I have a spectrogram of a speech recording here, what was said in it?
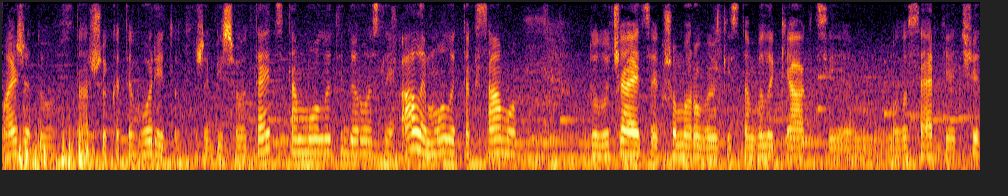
майже до старшої категорії, тут вже більше отець, там молодь і дорослі, але молодь так само долучається, якщо ми робимо якісь там великі акції милосердя, чи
